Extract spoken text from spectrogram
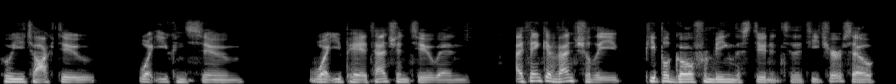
who you talk to, what you consume, what you pay attention to. And I think eventually people go from being the student to the teacher. So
